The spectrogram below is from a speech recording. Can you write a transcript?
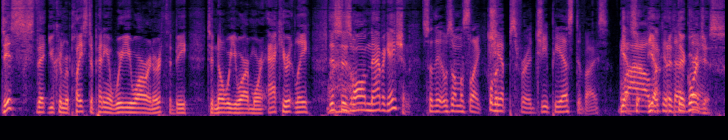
discs that you can replace depending on where you are on Earth to be to know where you are more accurately. This is all navigation. So it was almost like chips for a GPS device. Yeah, so- wow, yeah, look at that. they're thing. gorgeous.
